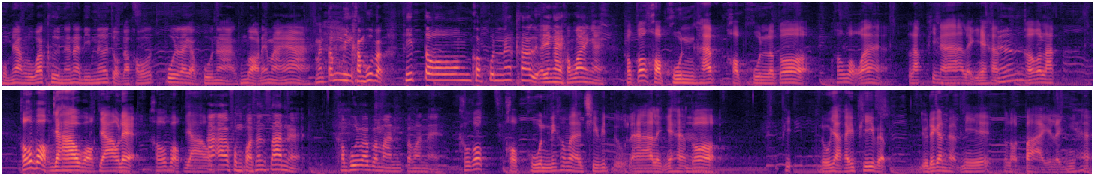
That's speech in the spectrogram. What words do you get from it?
ผมอยากรู้ว่าคืนนั้นน่ะดินเนอร์จบแล้วเขาพูดอะไรกับคุณอะคุณบอกได้ไหมอะมันต้องมีคำพูดแบบพี่ตรงขอบคุณนะคะหรือยังไงเขาว่ายังไง เขาก็ขอบคุณครับ ขอบคุณแล้วก็เขาบอกว่า รักพี่นะอะไรอย่างเงี้ยครับอ่า เขาก็รักเขาก็บอกยาวบอกยาวแหละเขาก็บอกยาวอะอะผมขอสั้นๆเนี่ยเขาพูดว่าประมาณประมาณไหน เขาก็ขอบคุณที่เข้ามาชีวิตหนูนะอะไรอย่างเงี้ยฮะอ่า ก็พี่หนูอยากให้พี่แบบอยู่ด้วยกันแบบนี้ตลอดไปอะไรอย่างเงี้ยฮะ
